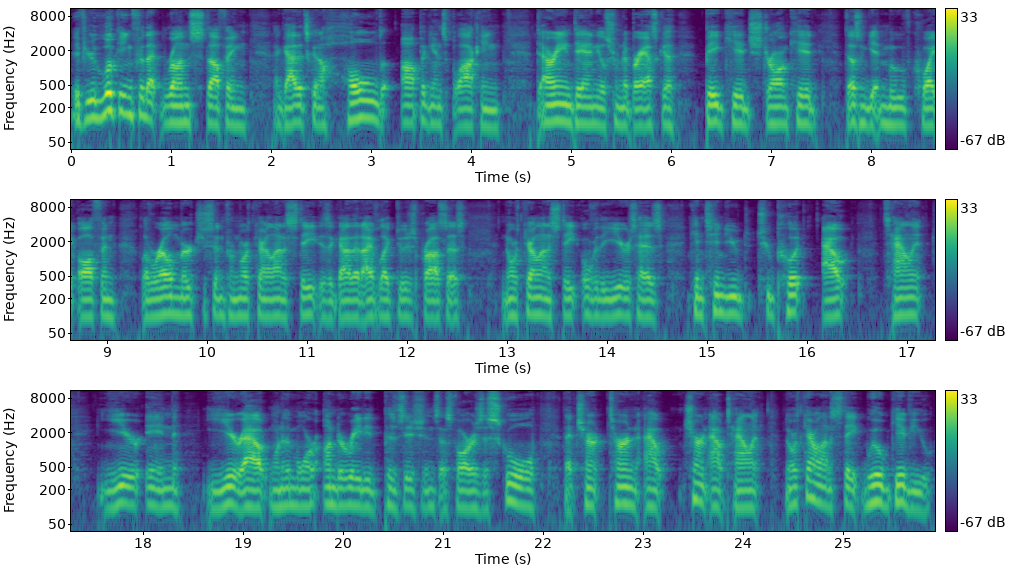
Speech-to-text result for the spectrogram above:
If you're looking for that run stuffing, a guy that's going to hold up against blocking, Darrion Daniels from Nebraska, big kid, strong kid, doesn't get moved quite often. Larrell Murchison from North Carolina State is a guy that I've liked through this process. North Carolina State over the years has continued to put out talent year in, year out. One of the more underrated positions as far as a school that churn, turn out churn out talent. North Carolina State will give you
